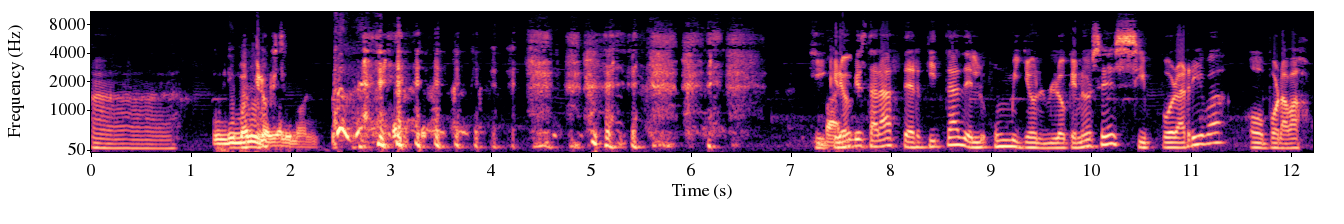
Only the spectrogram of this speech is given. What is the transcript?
Uh, un limón y medio limón. y vale. creo que estará cerquita del un millón. Lo que no sé es si por arriba o por abajo.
